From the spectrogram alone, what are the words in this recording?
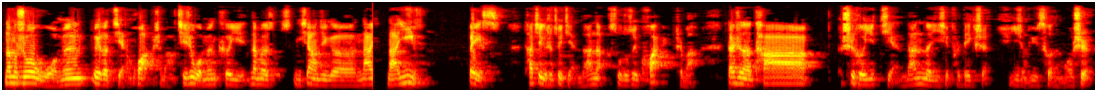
那么说我们为了简化是吧？其实我们可以，那么你像这个 naive base，它这个是最简单的，速度最快是吧？但是呢，它适合于简单的一些 prediction 一种预测的模式。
